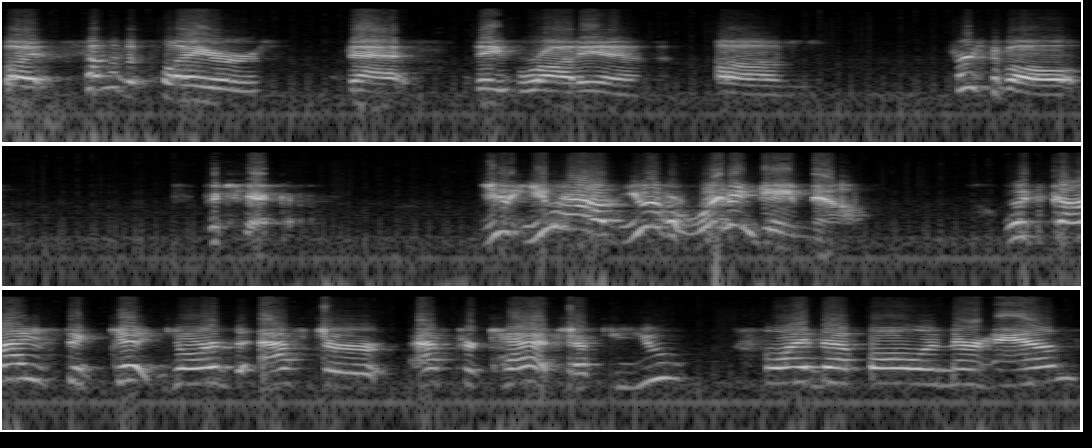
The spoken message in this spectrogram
But some of the players that they brought in, um, first of all, Pacheco. You you have you have a running game now with guys that get yards after after catch after you slide that ball in their hands.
